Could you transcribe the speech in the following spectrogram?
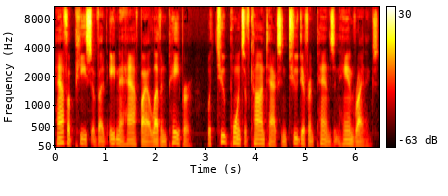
half a piece of an 8.5 by 11 paper with two points of contacts in two different pens and handwritings,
